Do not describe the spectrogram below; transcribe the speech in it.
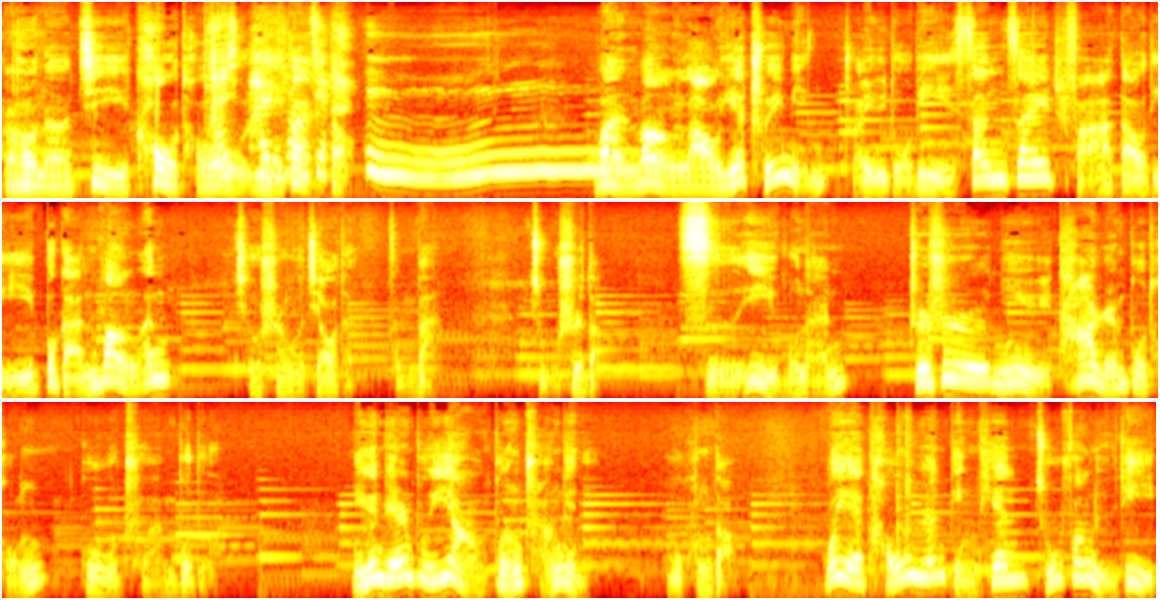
然后呢，即叩头礼拜道，嗯，万望老爷垂悯，传于躲避三灾之法，到底不敢忘恩。求师傅教他怎么办？祖师道：“此亦无难，只是你与他人不同，故传不得。你跟别人不一样，不能传给你。”悟空道：“我也头圆顶天，足方履地，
